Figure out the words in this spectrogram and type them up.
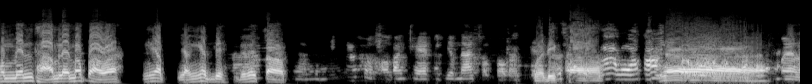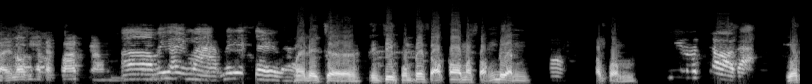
คอมเมนต์ถามอะไรมาเปล่าวะเงียบอย่างเงียบดิเดี๋ยวได้ตอบขอบางแคครับเยี่ยมหน้าของขอบางแคสวัสดีครับหน้าเลยนะคะอ่ามาหลายรอบมาจากลาดกันเออไม่ได้มา ไม่ได้เจอเลย ไม่ได้เจอ จริง ๆ ผมเป็นสกมาสองเดือน ครับผม ที่รถจอดอะรถ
